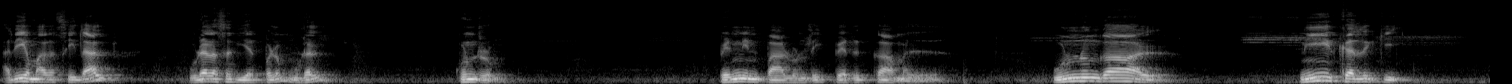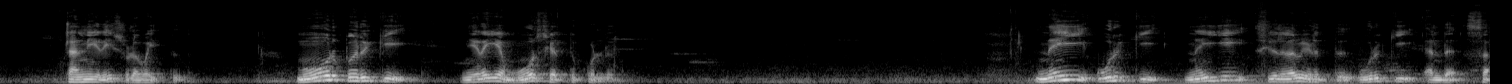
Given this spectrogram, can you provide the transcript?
அதிகமாக செய்தால் உடல் அசதி ஏற்படும் உடல் குன்றும். பெண்ணின் பால் ஒன்றை பெருக்காமல். உண்ணுங்கால் நீர் கருக்கி தண்ணீரை சுட வைத்து. மோர் பெருக்கி நிறைய மோர் சேர்த்துக்கொண்டு நெய் உருக்கி நெய்யை சிறிதளவு எடுத்து உருக்கி அந்த ச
